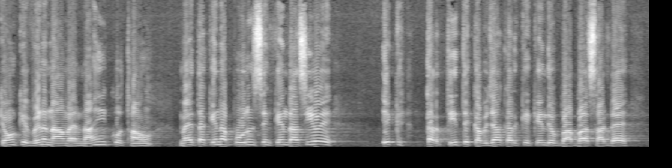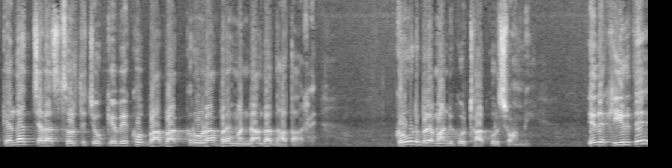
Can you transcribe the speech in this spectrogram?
ਕਿਉਂਕਿ ਵਿਣ ਨਾਮ ਹੈ ਨਾਹੀ ਕੋ ਥਾਉ। ਮੈਂ ਤਾਂ ਕਹਿੰਦਾ, ਪੂਰਨ ਸਿੰਘ ਕਹਿੰਦਾ ਸੀ, ਓਏ, ਇੱਕ ਧਰਤੀ ਤੇ ਕਬਜ਼ਾ ਕਰਕੇ ਕਹਿੰਦੇ ਬਾਬਾ ਸਾਡਾ ਕਹਿੰਦਾ, ਚਰਾ ਸੁਰਤ ਚੁੱਕ ਕੇ ਵੇਖੋ, ਬਾਬਾ ਕਰੋੜਾਂ ਬ੍ਰਹਮੰਡਾਂ ਦਾ ਦਾਤਾ ਹੈ। ਕਰੋੜ ਬ੍ਰਹਮੰਡ ਕੋ ਠਾਕੁਰ ਸੁਆਮੀ ਇਹਦੇ ਖੀਰ ਤੇ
